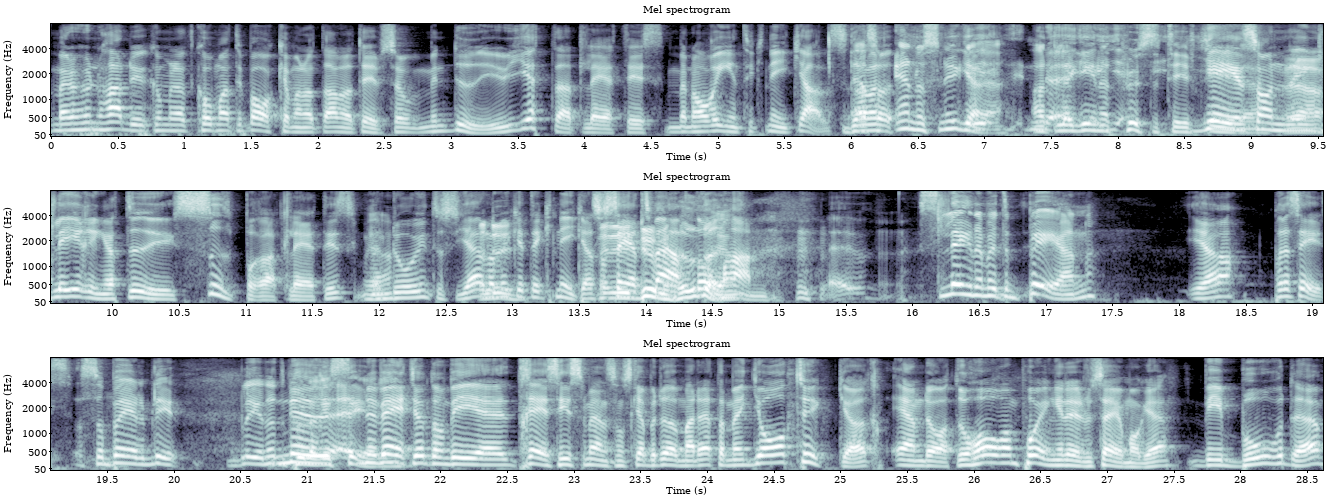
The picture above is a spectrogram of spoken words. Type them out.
men hon hade ju kunnat komma tillbaka med något annat typ. Så, men du är ju jätteatletisk men har ingen teknik alls. Det har Alltså, varit ännu snyggare att lägga in ett positivt Ge en det. sån Ja. gliring att du är superatletisk men Ja. du har ju inte så jävla du- mycket teknik. Alltså säga tvärtom han. Släng dem med ett ben Ja, precis. så blir det, blir, blir det inte Nu, nu vet jag inte om vi är tre cis-män som ska bedöma detta, men jag tycker ändå att du har en poäng i det du säger Mogge. Vi borde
